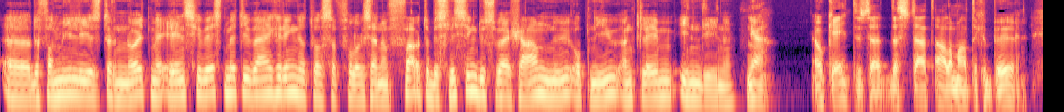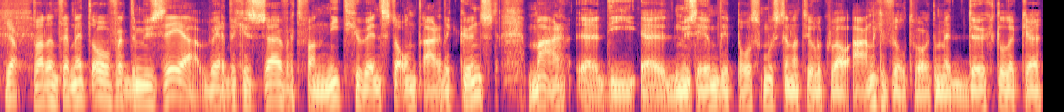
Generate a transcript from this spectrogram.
Uh, de familie is het er nooit mee eens geweest met die weigering. Dat was volgens hen een foute beslissing. Dus wij gaan nu opnieuw een claim indienen. Ja. Oké, dus dat, dat, staat allemaal te gebeuren. Ja. We hadden het er net over, de musea werden gezuiverd van niet gewenste ontaarde kunst, maar uh, die uh, museumdepots moesten natuurlijk wel aangevuld worden met deugdelijke,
